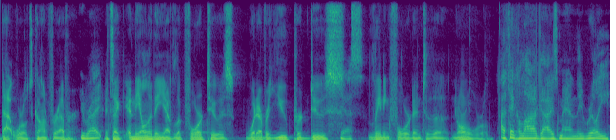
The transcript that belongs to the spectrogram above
that world's gone forever You're right. it's like and the only thing you have to look forward to is whatever you produce Yes. leaning forward into the normal world I think a lot of guys, man, they really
